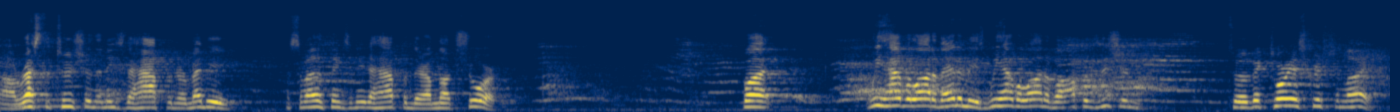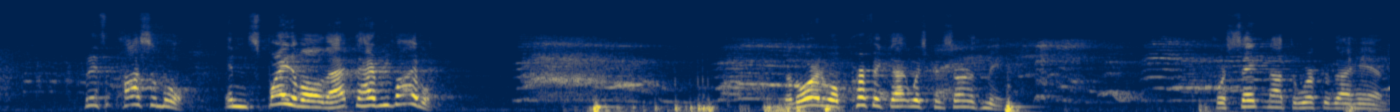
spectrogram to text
uh, restitution that needs to happen, or maybe some other things that need to happen there. I'm not sure. But we have a lot of enemies. We have a lot of opposition to a victorious Christian life. But it's possible, in spite of all that, to have revival. The Lord will perfect that which concerneth me. Forsake not the work of thy hands.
